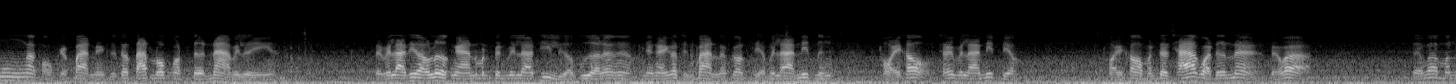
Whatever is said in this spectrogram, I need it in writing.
งุ้งงักออกจากบ้านเนี่ยคือสตาร์ทรถก่อนเดินหน้าไปเลยอย่างเงี้ยแต่เวลาที่เราเลิกงานมันเป็นเวลาที่เหลือเฟือแล้วยังไงก็ถึงบ้านแล้วก็เสียเวลานิดนึงถอยเข้า ใช้เวลานิดเดียว ถอยเข้ามันจะช้ากว่าเดินหน้า แต่ว่า แต่ว่ามัน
